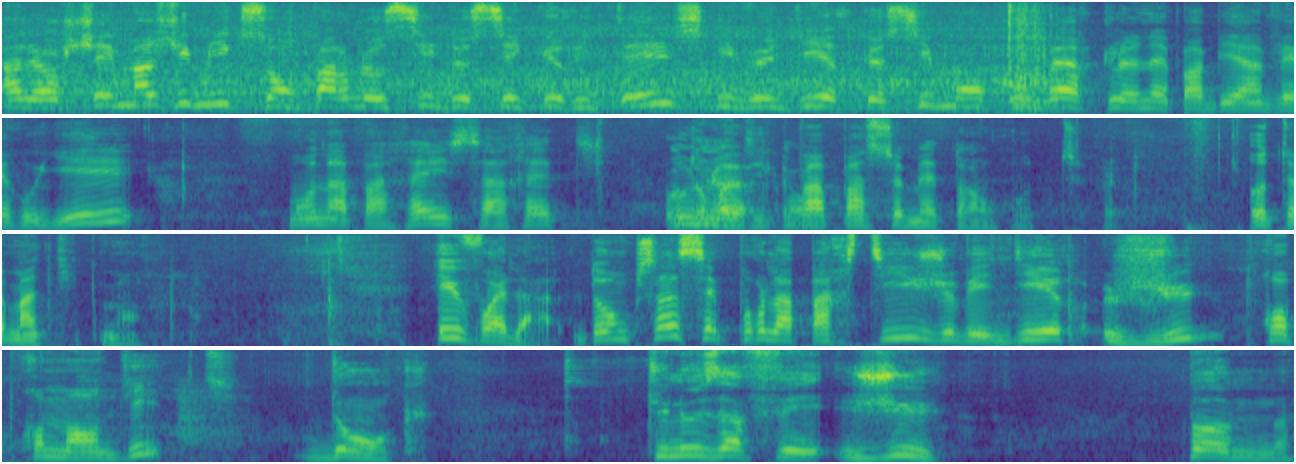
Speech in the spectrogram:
Alors, chez Magimix, on parle aussi de sécurité, ce qui veut dire que si mon couvercle n'est pas bien verrouillé, mon appareil s'arrête ou ne va pas se mettre en route. Automatiquement. Et voilà. Donc ça, c'est pour la partie, je vais dire, jus, proprement dite. Donc, tu nous as fait jus, pomme,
